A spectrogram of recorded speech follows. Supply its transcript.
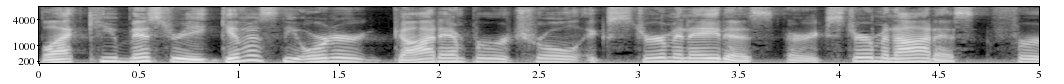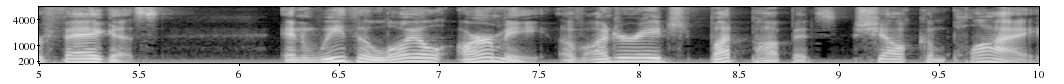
Black Cube Mystery, give us the order God Emperor Troll exterminatus or exterminatus for Fagus, and we, the loyal army of underage butt puppets, shall comply.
